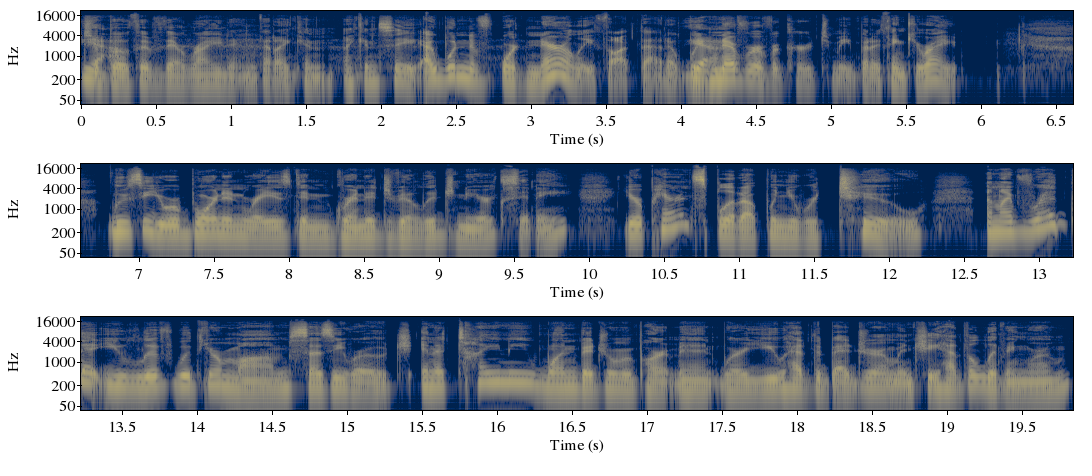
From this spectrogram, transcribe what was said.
to yeah. both of their writing that I can I can see. I wouldn't have ordinarily thought that. It would yeah. never have occurred to me, but I think you're right. Lucy, you were born and raised in Greenwich Village, New York City. Your parents split up when you were two, and I've read that you lived with your mom, Suzzy Roche, in a tiny one bedroom apartment where you had the bedroom and she had the living room.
